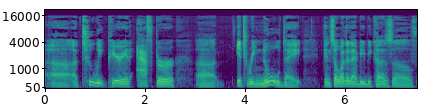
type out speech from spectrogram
uh, a two week period after uh, its renewal date, and so whether that be because of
